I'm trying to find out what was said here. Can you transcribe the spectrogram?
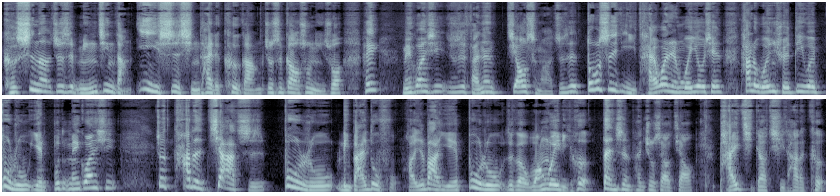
可是呢，就是民进党意识形态的课纲，就是告诉你说，嘿，没关系，就是反正教什么，就是都是以台湾人为优先，他的文学地位不如也不没关系。就他的价值不如李白、杜甫，好也罢，也不如这个王维、李贺，但是他就是要教，排挤掉其他的课，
